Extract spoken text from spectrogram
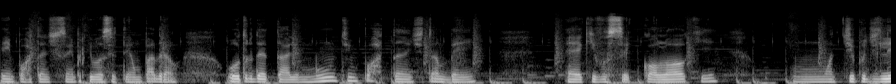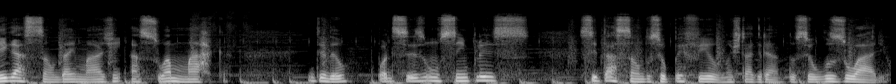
é importante sempre que você tenha um padrão. Outro detalhe muito importante também é que você coloque um tipo de ligação da imagem à sua marca. Entendeu? Pode ser um simples citação do seu perfil no Instagram, do seu usuário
